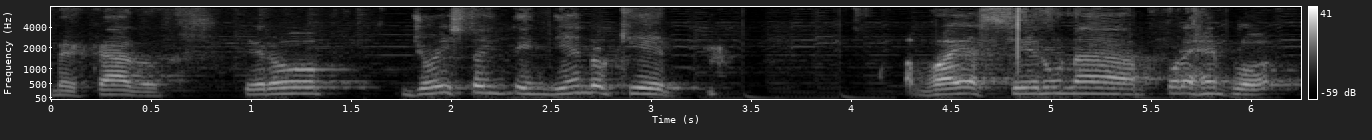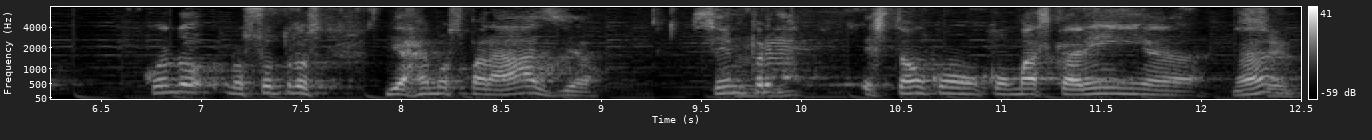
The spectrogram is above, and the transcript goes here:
mercado. Pero eu estou entendendo que vai ser uma, por exemplo, quando nós viajamos para a Ásia, sempre uhum estão com, com mascarinha, né?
